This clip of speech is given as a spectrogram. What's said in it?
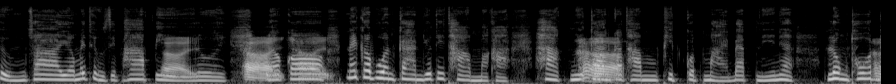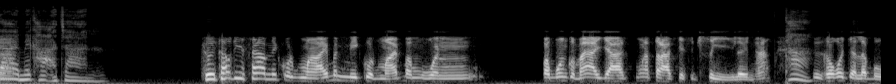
ถึงชายยังไม่ถึง 15 ปีใช่เลยใช่แล้วก็ใช่ในกระบวนการยุติธรรมอะค่ะ หากมีฮะการกระทำผิดกฎหมายแบบนี้เนี่ย ลงโทษฮะได้ไหมคะอาจารย์ คือเท่าที่ทราบในกฎหมายมันมีกฎหมายประมวลประมวลกฎหมายอาญามาตรา 74 เลยนะค่ะคือเขาก็จะระบุ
